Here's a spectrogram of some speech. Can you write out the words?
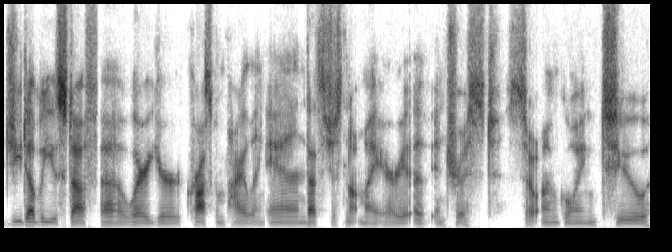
GW stuff uh, where you're cross compiling, and that's just not my area of interest. So I'm going to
